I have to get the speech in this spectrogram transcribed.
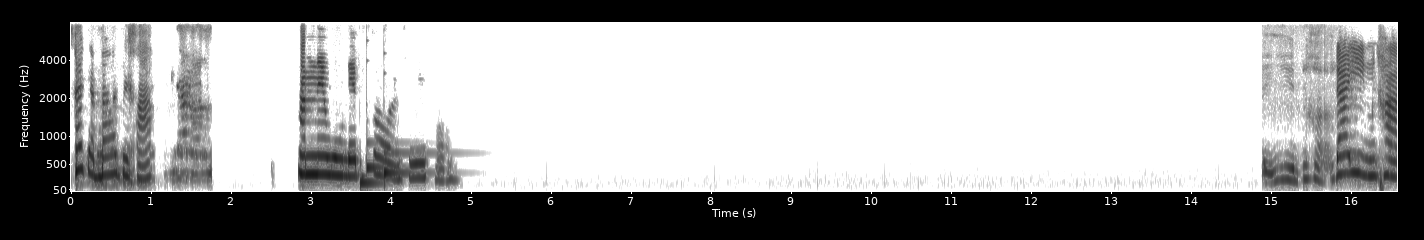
ใช่กันบ้านไหมคะทำในวงเล็บก่อนใช่ไหมคะ ยินค่ะ ได้ยินค่ะ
